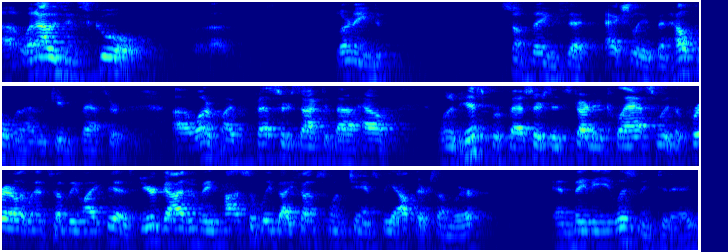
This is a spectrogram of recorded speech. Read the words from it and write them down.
Uh, when I was in school, uh, learning some things that actually have been helpful when I became a pastor, uh, one of my professors talked about how one of his professors had started class with a prayer that went something like this Dear God, who may possibly by some slim chance be out there somewhere and maybe listening today,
